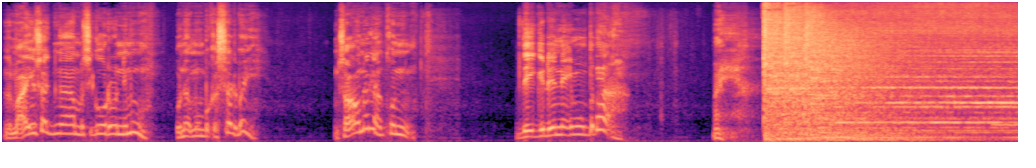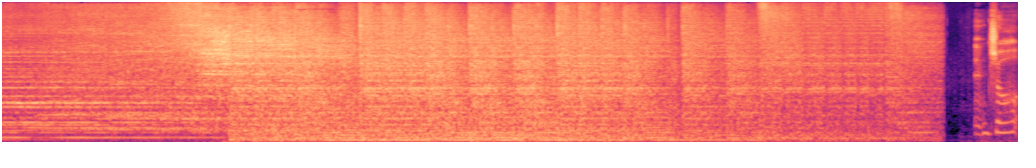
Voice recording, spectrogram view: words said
Maayos nga masiguro ni mo. Una mong makasal bay. Unsaon na lang kung di gid na imong bata. bay. Jo,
